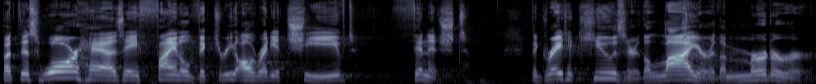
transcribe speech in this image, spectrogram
But this war has a final victory already achieved, finished. The great accuser, the liar, the murderer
